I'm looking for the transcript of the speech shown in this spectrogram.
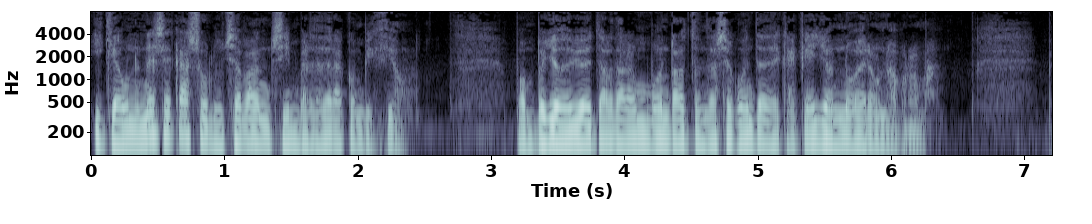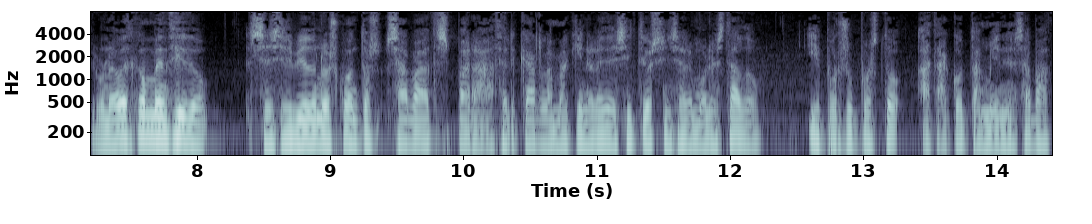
y que aun en ese caso luchaban sin verdadera convicción. Pompeyo debió de tardar un buen rato en darse cuenta de que aquello no era una broma. Pero una vez convencido, se sirvió de unos cuantos sabbats para acercar la maquinaria de sitio sin ser molestado y, por supuesto, atacó también en Sabbat.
